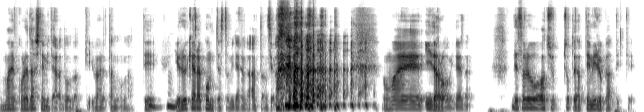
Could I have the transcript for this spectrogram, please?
お前これ出してみたらどうだって言われたのがあって、うんうんゆるキャラコンテストみたいなのがあったんですよ。お前いいだろうみたいな。で、それをあちょちょっとやってみるかって言って、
